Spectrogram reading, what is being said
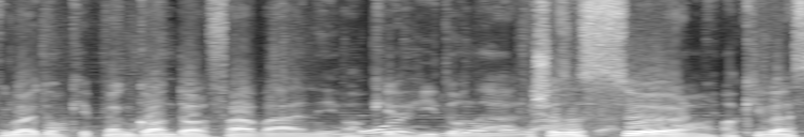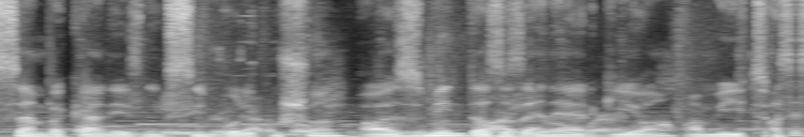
tulajdonképpen Gandalfá válni, aki a hídon áll. És az a szörny, akivel szembe kell néznünk szimbolikusan, az mindaz az energia, amit az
